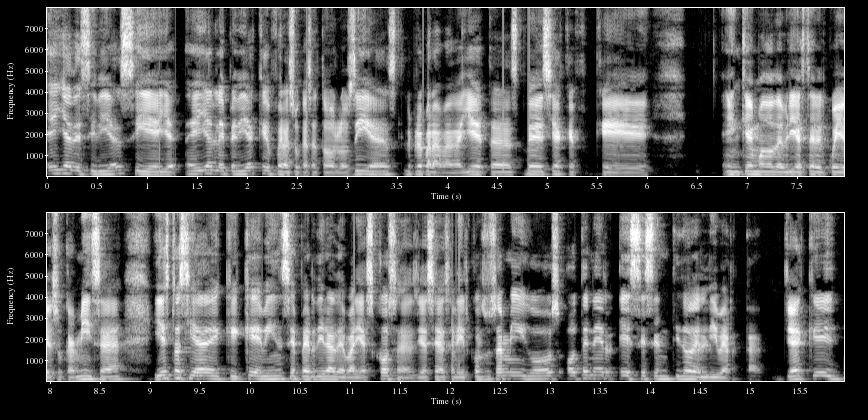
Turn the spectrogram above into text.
ella decidía si ella, ella le pedía que fuera a su casa todos los días, le preparaba galletas, le decía que, en qué modo debería estar el cuello de su camisa, y esto hacía de que Kevin se perdiera de varias cosas, ya sea salir con sus amigos o tener ese sentido de libertad, ya que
